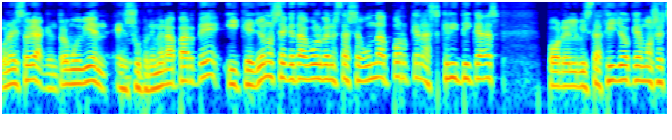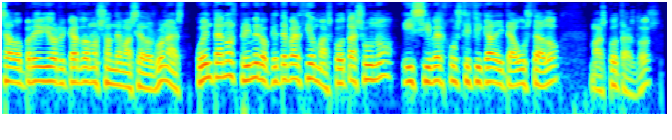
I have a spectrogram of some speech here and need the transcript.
una historia que entró muy bien en su primera parte y que yo no sé qué tal vuelve en esta segunda porque las críticas por el vistacillo que hemos echado previo, Ricardo, no son demasiado buenas. Cuéntanos primero qué te pareció Mascotas 1 y si ves justificada y te ha gustado Mascotas 2.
